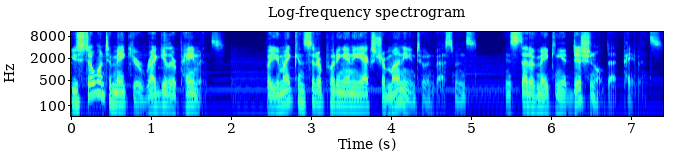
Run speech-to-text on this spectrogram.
You still want to make your regular payments, but you might consider putting any extra money into investments instead of making additional debt payments.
